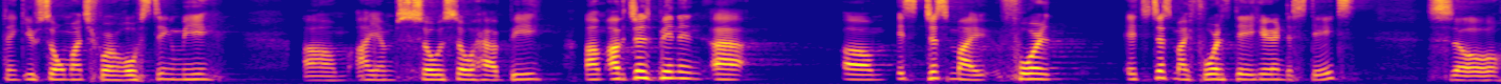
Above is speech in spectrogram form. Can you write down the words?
thank you so much for hosting me. Um, I am so, so happy. Um, I've just been in, uh, um, it's just my fourth it's just my fourth day here in the states so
